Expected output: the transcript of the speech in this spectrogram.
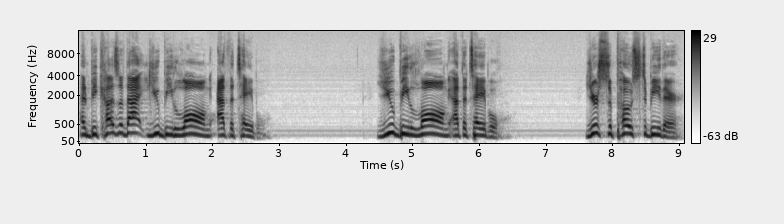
and because of that, you belong at the table. You belong at the table. You're supposed to be there.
